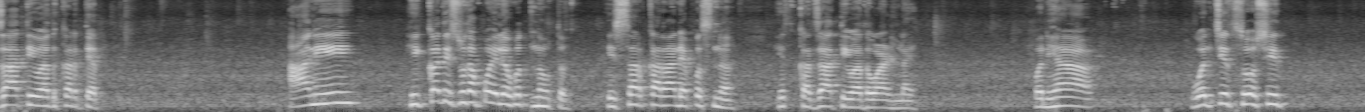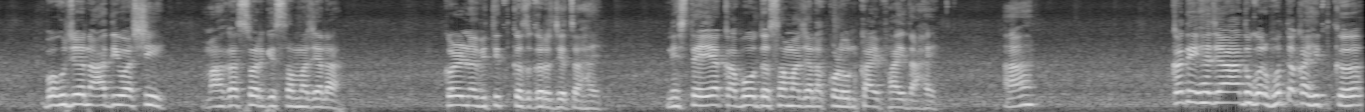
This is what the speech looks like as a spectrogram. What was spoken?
जातीवाद करतात आणि ही कधीसुद्धा पहिले होत नव्हतं. हे सरकार आल्यापासनं इतका जातीवाद वाढला आहे पण ह्या वंचित शोषित बहुजन आदिवासी मागासवर्गीय समाजाला कळणं बी तितकंच गरजेचं आहे. नुसत्या एका बौद्ध समाजाला कळून काय फायदा आहे? आ? कधी ह्याच्या अगोदर होतं का इतकं?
